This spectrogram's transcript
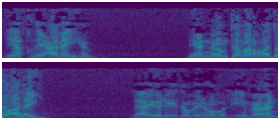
ليقضي عليهم لأنهم تمردوا عليه. لا يريد منهم الإيمان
